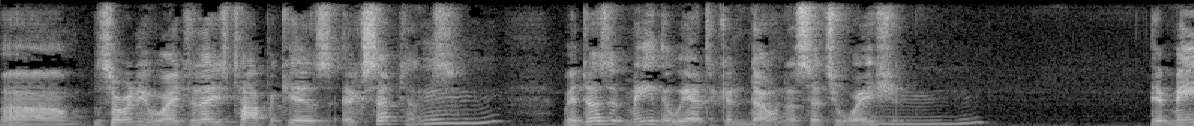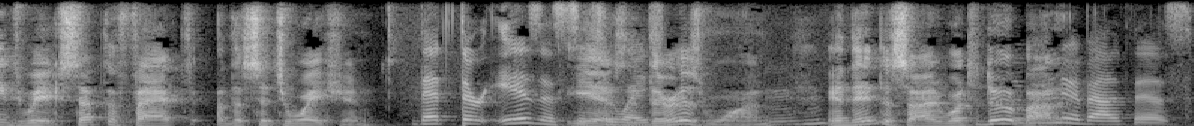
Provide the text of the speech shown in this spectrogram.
Um, so anyway, today's topic is acceptance. Mm-hmm. I mean, it doesn't mean that we have to condone a situation. Mm-hmm. It means we accept the fact of the situation. That there is a situation. Mm-hmm. Yes, there is one, and then decide what to do What about do you do it. about this?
